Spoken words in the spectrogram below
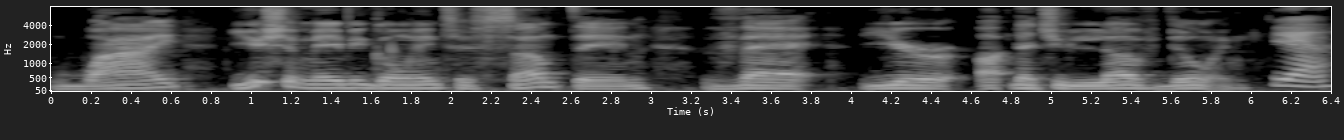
why, you should maybe go into something that you're uh, that you love doing. Yeah,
